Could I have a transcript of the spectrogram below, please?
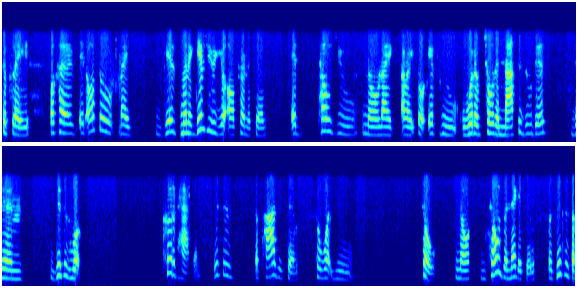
to play because it also like gives when it gives you your alternative, it tells you you know like all right, so if you would have chosen not to do this, then this is what could have happened. This is the positive to what you chose. You know, you chose the negative, but this is the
